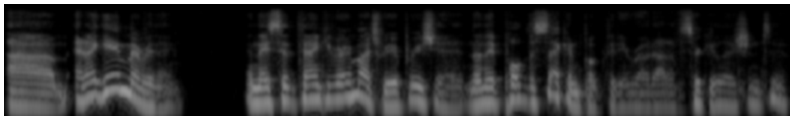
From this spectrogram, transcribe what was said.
um, and I gave them everything. And they said, "Thank you very much. We appreciate it." And then they pulled the second book that he wrote out of circulation too.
